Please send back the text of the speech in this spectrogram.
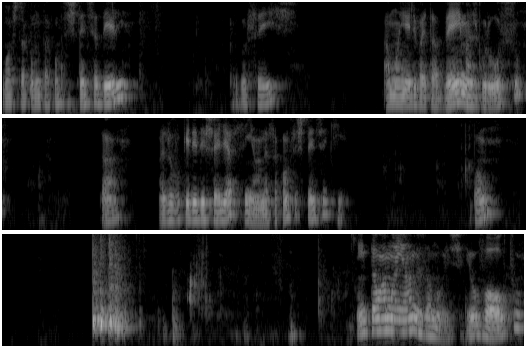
Mostrar como tá a consistência dele para vocês. Amanhã ele vai estar tá bem mais grosso, tá? Mas eu vou querer deixar ele assim, ó, nessa consistência aqui. Bom? Então, amanhã, meus amores, eu volto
